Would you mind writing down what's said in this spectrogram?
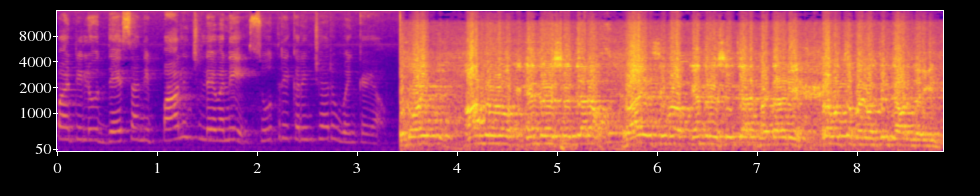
పార్టీలు దేశాన్ని పాలించలేవని సూత్రీకరించారు వెంకయ్య. ఆంధ్రలో ఒక కేంద్ర విశ్వవిద్యాలయం రాయలసీమలో కేంద్ర విశ్వవిద్యాలయం పెట్టాలని ప్రభుత్వం ఒత్తిడి కావడం జరిగింది.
